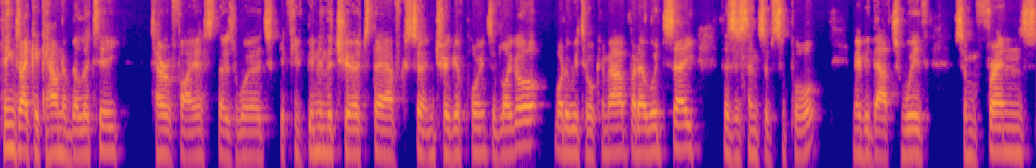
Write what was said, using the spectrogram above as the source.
things like accountability terrify us. Those words, if you've been in the church, they have certain trigger points of like, oh, what are we talking about? But I would say there's a sense of support. Maybe that's with some friends,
